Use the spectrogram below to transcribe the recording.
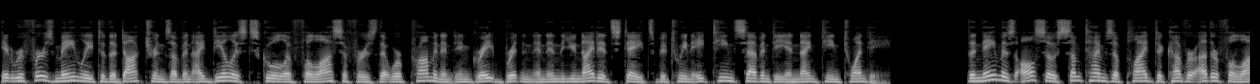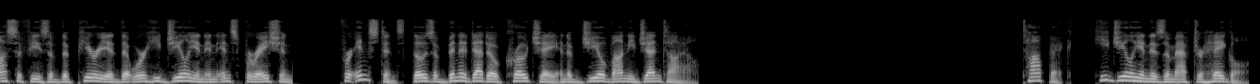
It refers mainly to the doctrines of an idealist school of philosophers that were prominent in Great Britain and in the United States between 1870 and 1920. The name is also sometimes applied to cover other philosophies of the period that were Hegelian in inspiration—for instance, those of Benedetto Croce and of Giovanni Gentile. Hegelianism after Hegel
